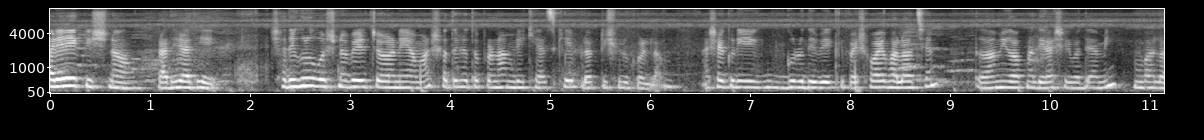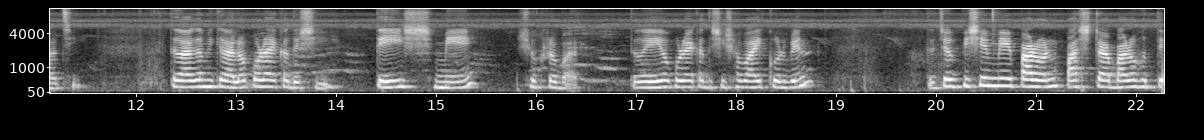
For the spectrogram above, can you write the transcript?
হরে কৃষ্ণ, রাধে রাধে। সাধুগুরু বৈষ্ণবের চরণে আমার শত শত প্রণাম রেখে আজকে ব্লগটি শুরু করলাম। আশা করি গুরুদেবের কৃপায় সবাই ভালো আছেন। তো আমিও আপনাদের আশীর্বাদে আমি ভালো আছি। তো আগামীকাল অপরা একাদশী, তেইশ মে, শুক্রবার। তো এই অপরা একাদশী সবাই করবেন। তো চব্বিশে মে পালন পাঁচটা বারো হতে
